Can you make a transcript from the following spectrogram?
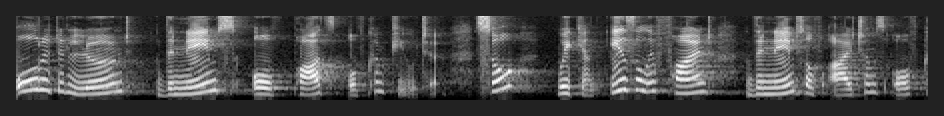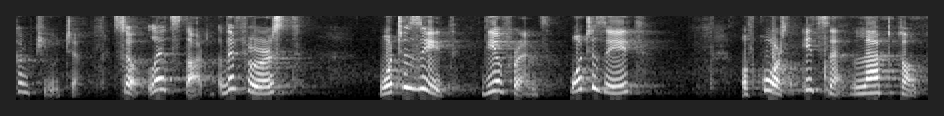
already learned the names of parts of computer. So we can easily find the names of items of computer. So let's start. The first, what is it? Dear friends, what is it? Of course, it's a laptop.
